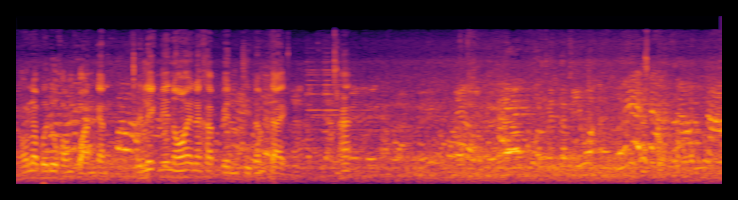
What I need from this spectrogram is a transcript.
เอาเรามาดูของขวัญกันเป็นเล็กน้อยๆนะครับ เป็นจิตน้ำใจนะฮะเฮ้ยอย่าจับน้ำนะ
